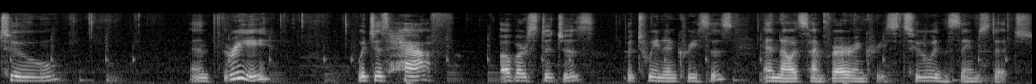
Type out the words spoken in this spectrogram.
two, and three, which is half of our stitches between increases. And now it's time for our increase, two in the same stitch.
